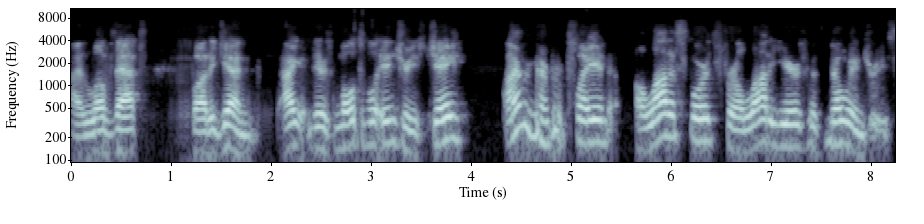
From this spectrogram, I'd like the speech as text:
I love that. But again, I there's multiple injuries. Jay, I remember playing a lot of sports for a lot of years with no injuries.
